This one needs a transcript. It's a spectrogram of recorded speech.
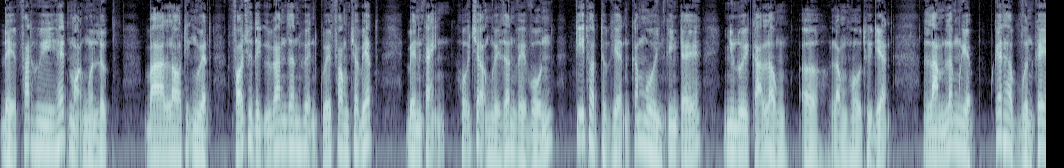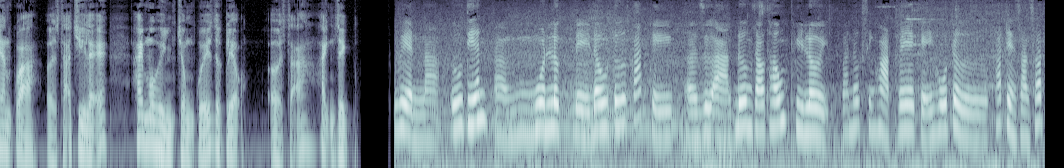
để phát huy hết mọi nguồn lực. Bà Lò Thị Nguyệt, Phó Chủ tịch Ủy ban dân huyện Quế Phong cho biết, bên cạnh hỗ trợ người dân về vốn, kỹ thuật thực hiện các mô hình kinh tế như nuôi cá lồng ở lòng hồ thủy điện, làm lâm nghiệp kết hợp vườn cây ăn quả ở xã Tri Lễ hay mô hình trồng quế dược liệu ở xã Hạnh Dịch, Huyện à, ưu tiên à, nguồn lực để đầu tư các cái à, dự án đường giao thông, thủy lợi và nước sinh hoạt về cái hỗ trợ phát triển sản xuất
